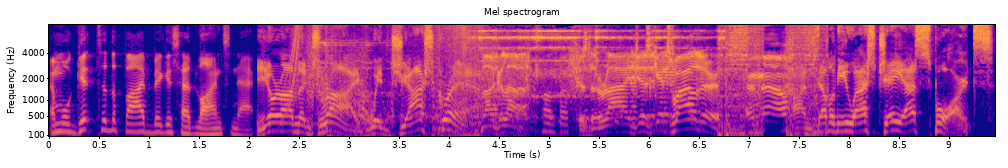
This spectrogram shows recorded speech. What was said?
and we'll get to the five biggest headlines next. You're on the drive with Josh Graham Buckle up, because the ride just gets wilder. And now, on WSJS Sports.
